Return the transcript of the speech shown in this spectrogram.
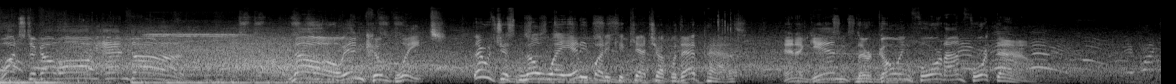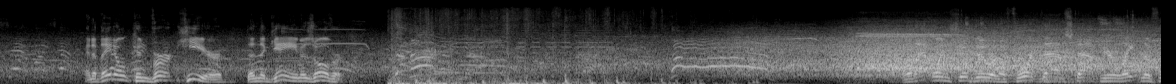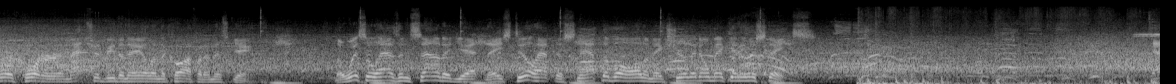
Wants to go long and done. No, incomplete. There was just no way anybody could catch up with that pass. And again, they're going for it on fourth down. And if they don't convert here, then the game is over. Well, that one should do it. A fourth down stop here late in the fourth quarter, and that should be the nail in the coffin in this game. The whistle hasn't sounded yet. They still have to snap the ball and make sure they don't make any mistakes.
